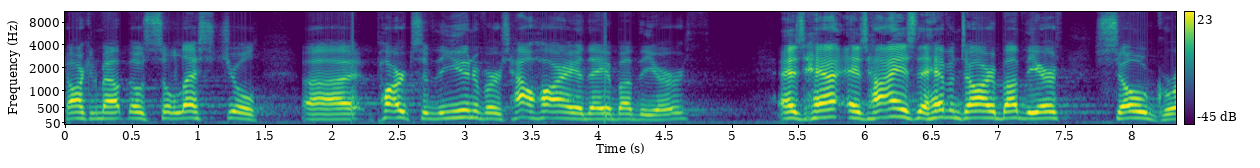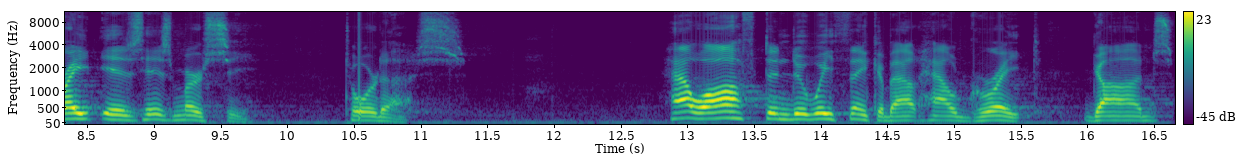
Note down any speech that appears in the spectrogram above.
talking about those celestial uh, parts of the universe. How high are they above the earth? As, ha- as high as the heavens are above the earth, so great is His mercy toward us. How often do we think about how great God's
